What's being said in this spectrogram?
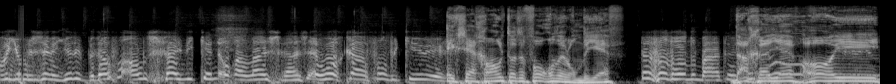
Maar jongens, zeggen jullie bedankt voor alles. Fijn weekend ook aan luisteraars. En we elkaar volgende keer weer. Ik zeg gewoon tot de volgende ronde, Jeff. Tot de volgende ronde, maat. Dag, eh, Jeff. Hoi.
